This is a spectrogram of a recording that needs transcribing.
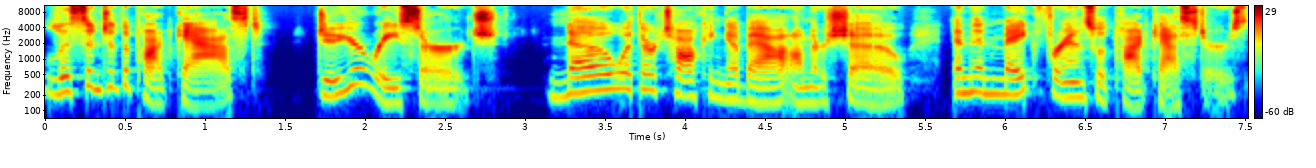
listen to the podcast, do your research, know what they're talking about on their show, and then make friends with podcasters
